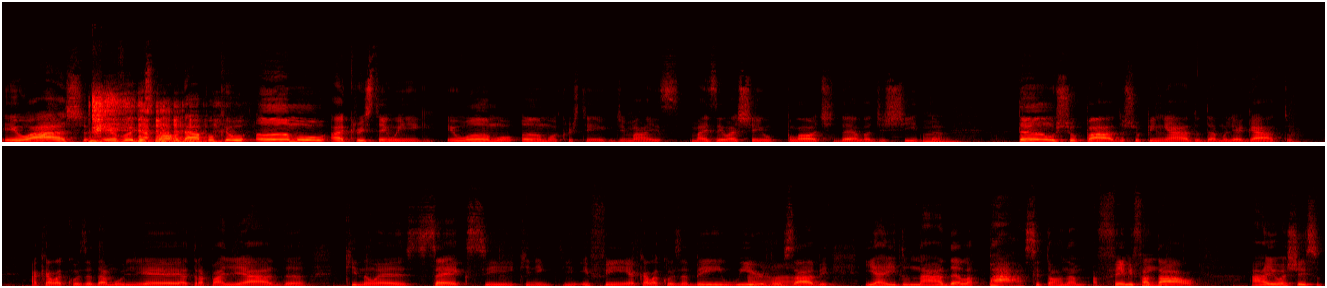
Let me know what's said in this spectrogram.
Eu acho, eu vou discordar porque eu amo a Kristen Wiig. Eu amo, amo a Kristen Wiig demais. Mas eu achei o plot dela de Cheetah tão chupado, chupinhado da mulher gato. Aquela coisa da mulher atrapalhada, que não é sexy, que enfim, aquela coisa bem weirdo, Ah. sabe? E aí do nada ela pá, se torna a fêmea fatal. Ah, eu achei isso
